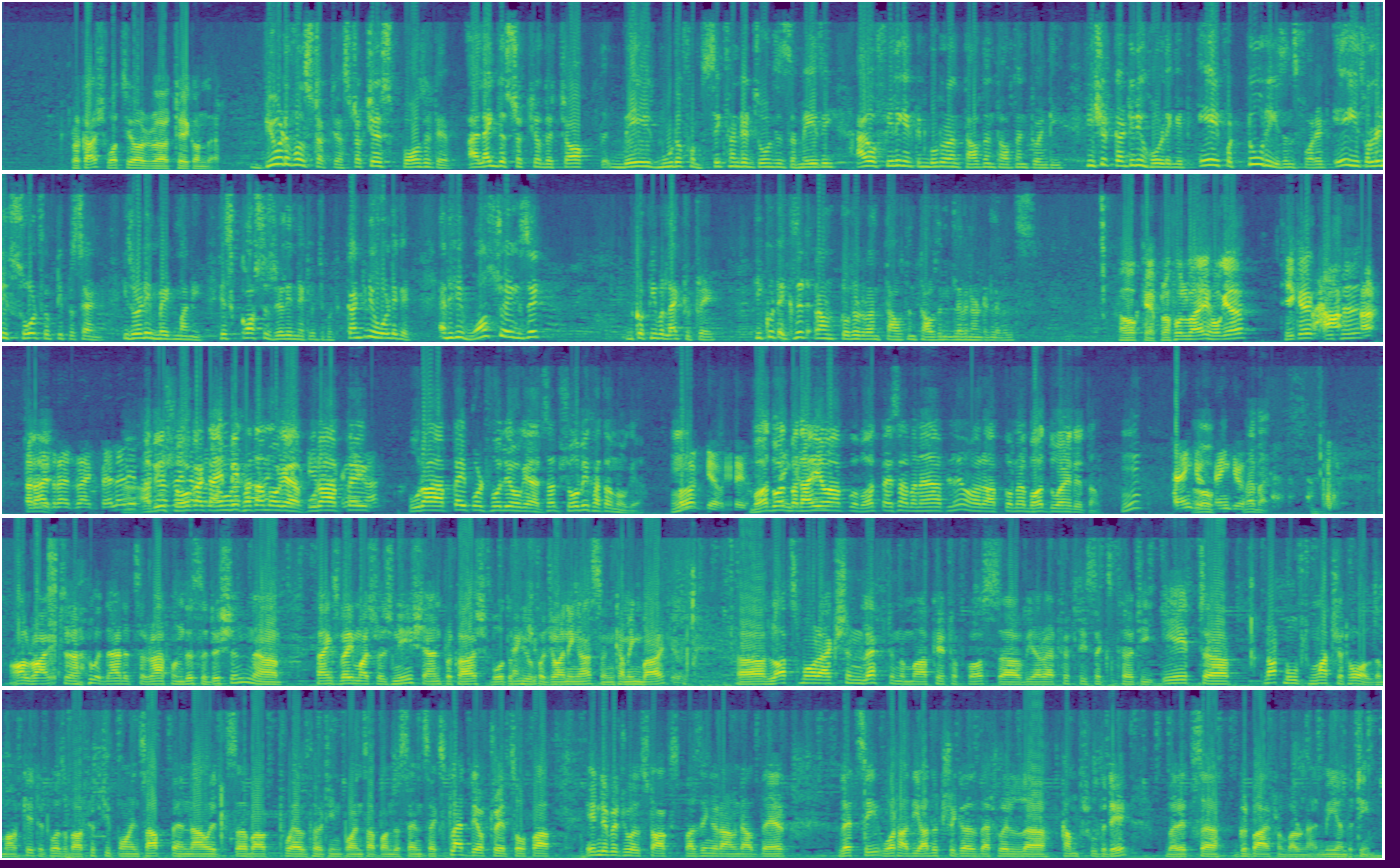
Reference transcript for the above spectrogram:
Prakash, what's your uh, take on that? Beautiful structure. Structure is positive. I like the structure of the chalk. The way it moved up from 600 zones is amazing. I have a feeling it can go to around 1000, 1020. He should continue holding it. A, for two reasons for it. A, he's already sold 50%. He's already made money. His cost is really negligible. Continue holding it. And if he wants to exit, because people like to trade, he could exit around closer to around 1000, 1100 levels. Okay. Praful bhai, ho gaya? ठीक है कुछ right right right पहले भी अभी show का time भी खत्म हो गया। पूरा आपका ही पूरा आपका ही पोर्टफोलियो हो गया। सब शो भी खत्म हो गया? ओके ओके बहुत बहुत बधाई हो आपको। बहुत पैसा बनाया आपने और आपको मैं बहुत दुआएँ देता हूँ। Thank you thank you bye bye All right, uh, with that, it's a wrap on this edition. Uh, thanks very much, Rajneesh and Prakash, both of Thank you, you. for joining us and coming by. Uh, lots more action left in the market, of course. Uh, we are at 56.38. Uh, not moved much at all, the market. It was about 50 points up, and now it's about 12, 13 points up on the Sensex. Flat day of trade so far. Individual stocks buzzing around out there. Let's see what are the other triggers that will uh, come through the day. But it's uh, goodbye from Varuna and me and the team.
